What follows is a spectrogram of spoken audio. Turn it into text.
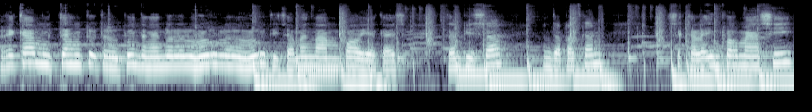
mereka mudah untuk terhubung dengan leluhur-leluhur di zaman lampau ya guys, dan bisa mendapatkan segala informasi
